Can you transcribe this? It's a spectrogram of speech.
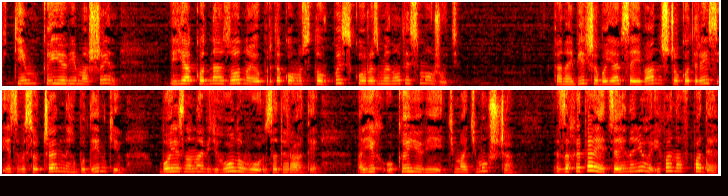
в тім Києві машин, і як одна з одною при такому стовпиську розминутись можуть. Та найбільше боявся Іван, що котрийсь із височенних будинків боязно навіть голову задирати, а їх у Києві тьма тьмуща, захитається і на нього Івана впаде.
